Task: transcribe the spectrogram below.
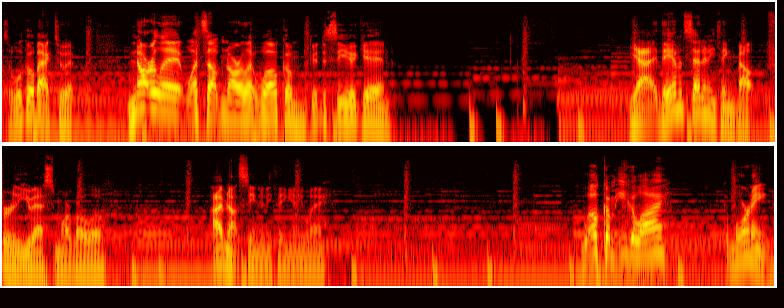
so we'll go back to it. Gnarlet, what's up, Gnarlet? Welcome. Good to see you again. Yeah, they haven't said anything about for the US Marvolo. I've not seen anything anyway. Welcome, Eagle Eye. Good morning.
